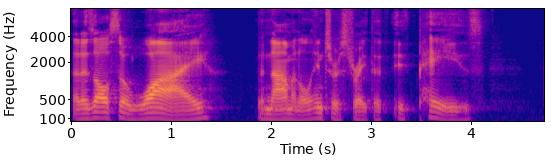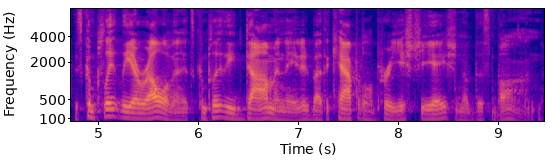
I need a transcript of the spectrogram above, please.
That is also why the nominal interest rate that it pays is completely irrelevant. It's completely dominated by the capital appreciation of this bond.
